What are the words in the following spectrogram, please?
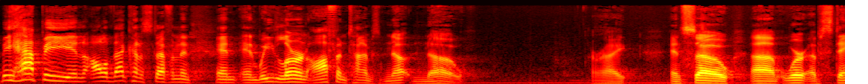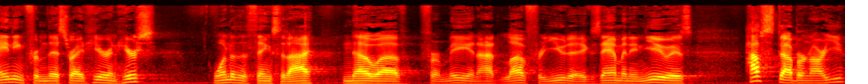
be happy and all of that kind of stuff. And, then, and, and we learn oftentimes no, no. All right? And so uh, we're abstaining from this right here. And here's one of the things that I know of for me, and I'd love for you to examine in you is how stubborn are you?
